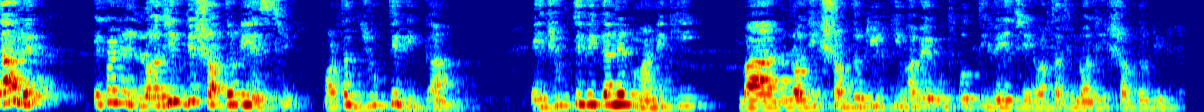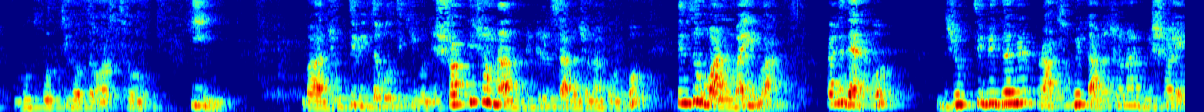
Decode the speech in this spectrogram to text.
তাহলে এখানে লজিক যে শব্দটি এসছে, অর্থাৎ যুক্তিবিজ্ঞান এই যুক্তিবিজ্ঞানের মানে কি? বা লজিক শব্দটির কীভাবে উৎপত্তি হয়েছে? অর্থাৎ লজিক শব্দটির উৎপত্তিগত অর্থ কি? বা যুক্তিবিদ্যা বলতে কি বলছে সবকিছু আমরা ডিটেলস আলোচনা করব, কিন্তু ওয়ান বাই ওয়ান তাহলে দেখো, যুক্তিবিজ্ঞানের প্রাথমিক আলোচনার বিষয়ে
